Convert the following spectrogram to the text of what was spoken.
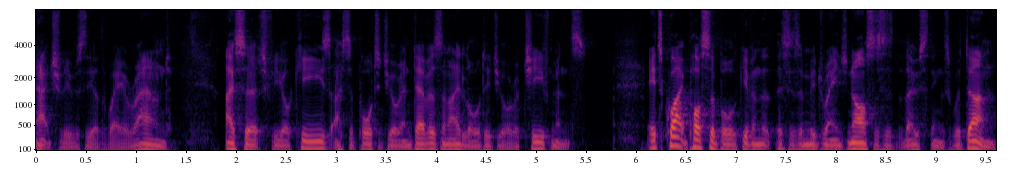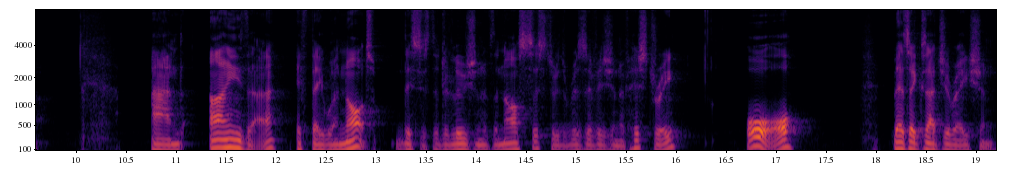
Actually, it was the other way around. I searched for your keys, I supported your endeavours, and I lauded your achievements. It's quite possible, given that this is a mid range narcissist, that those things were done. And either, if they were not, this is the delusion of the narcissist through the revision of history, or there's exaggeration,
